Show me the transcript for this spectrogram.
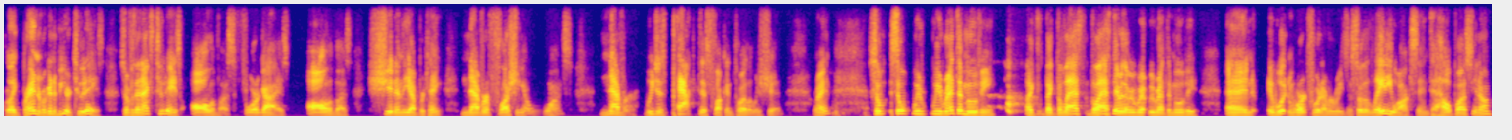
We're like Brandon, we're going to be here two days. So for the next two days, all of us, four guys, all of us, shit in the upper tank, never flushing it once. Never. We just packed this fucking toilet with shit, right? So so we, we rent a movie, like like the last the last day that we rent, we rent the movie, and it wouldn't work for whatever reason. So the lady walks in to help us, you know,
